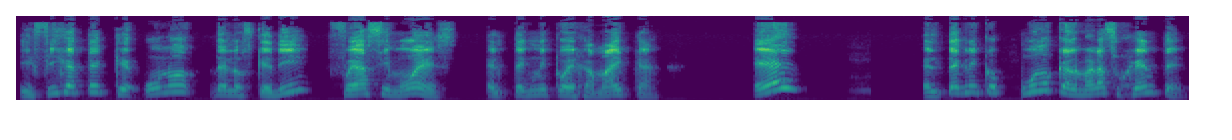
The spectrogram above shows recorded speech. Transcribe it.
Y fíjate que uno de los que di fue a Simoes, el técnico de Jamaica, él, el técnico, pudo calmar a su gente,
